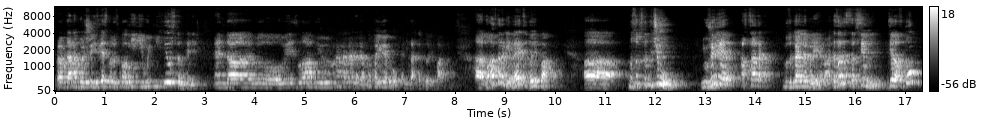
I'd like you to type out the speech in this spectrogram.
Правда, она больше известна в исполнении Уитни Хьюстон, конечно. And I will always love you. Ну, пою я плохо, не так, как Долли Партон. А, но автором является Долли Партон. А, но, собственно, почему? Неужели овца так музыкально блеяла? Оказалось совсем нет. Дело в том,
